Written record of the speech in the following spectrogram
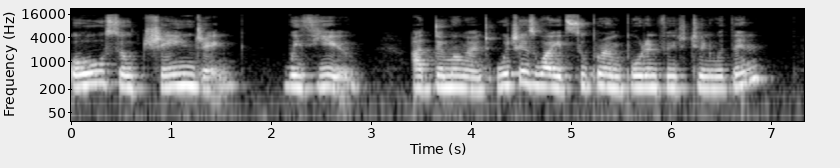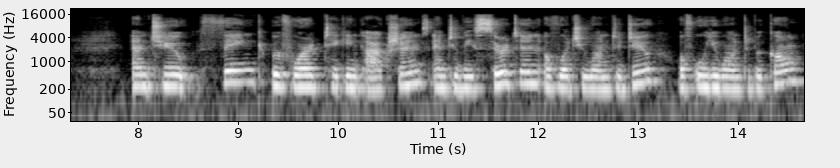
also changing with you at the moment, which is why it's super important for you to tune within and to think before taking actions and to be certain of what you want to do, of who you want to become,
